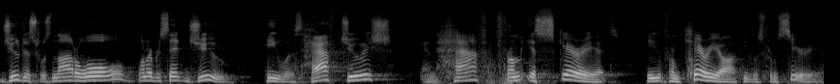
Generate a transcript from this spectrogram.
Judas was not all 100% Jew. He was half Jewish and half from Iscariot. He from Kerioth, he was from Syria.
